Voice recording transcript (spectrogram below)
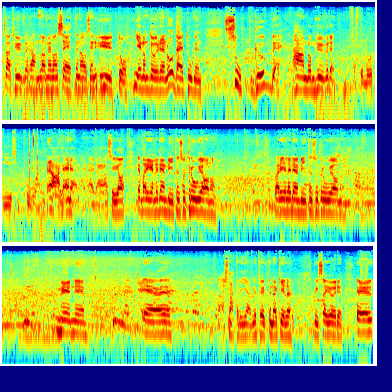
så att huvudet ramlade mellan sätena och sen ut då genom dörren och där tog en sopgubbe hand om huvudet. Fast det låter ju som på. Ja, nej, nej, nej, nej. Alltså jag, vad det gäller den biten så tror jag honom. Vad det gäller den biten så tror jag honom. Men... Eh, eh, jag snackade jävligt högt den där killen. Vissa gör det. Eh,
